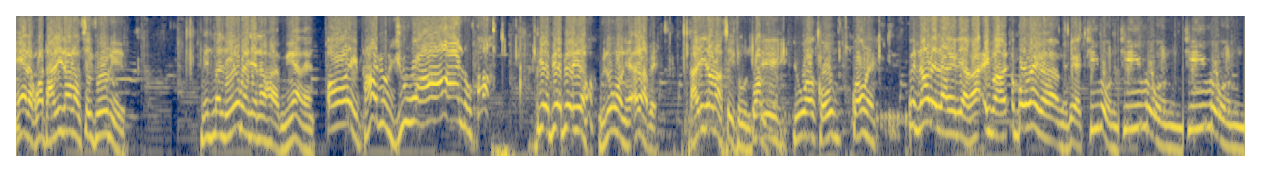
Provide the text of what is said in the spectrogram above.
မင်းရကွာဒါလေးတော့စိတ်ဆိုးနေ မင်းမလေးရောပဲကျွန်တော်ဟာမင်းရတယ်အိုးဘာလို့ယူဝါလို့ဟာပြပြပြပြမင်းတို့ကလည်းအဲ့ဒါပဲဒါလေးတော့စိတ်ဆိုးသွားပြီအေးယူဝါကုန်းကောင်းတယ်ဘယ်နောက်လေလာခဲ့ကြငါအိမ်မှာအပုံလိုက်ရမယ်ပြထီးပုံထီးပုံထီးပုံ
